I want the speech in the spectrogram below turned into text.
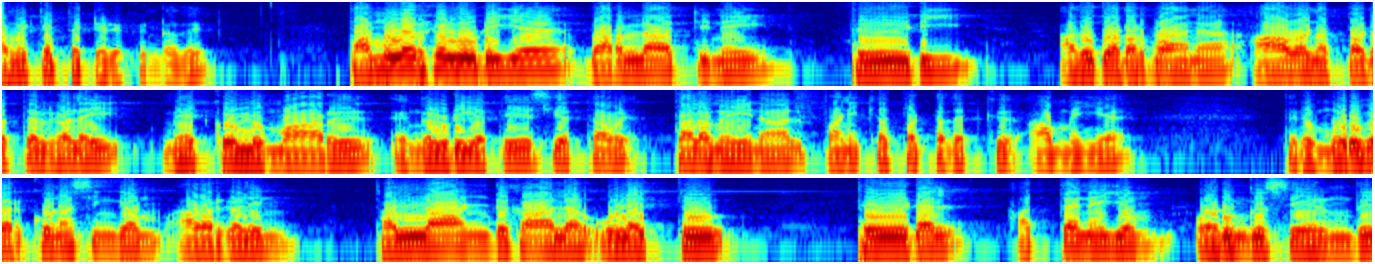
அமைக்கப்பட்டிருக்கின்றது. தமிழர்களுடைய வரலாற்றினை தேடி அது தொடர்பான ஆவணப்படுத்தல்களை மேற்கொள்ளுமாறு எங்களுடைய தேசிய தலைமையினால் பணிக்கப்பட்டதற்கு அமைய திரு முருகர் குணசிங்கம் அவர்களின் பல்லாண்டு கால உழைப்பு தேடல் அத்தனையும் ஒருங்கு சேர்ந்து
